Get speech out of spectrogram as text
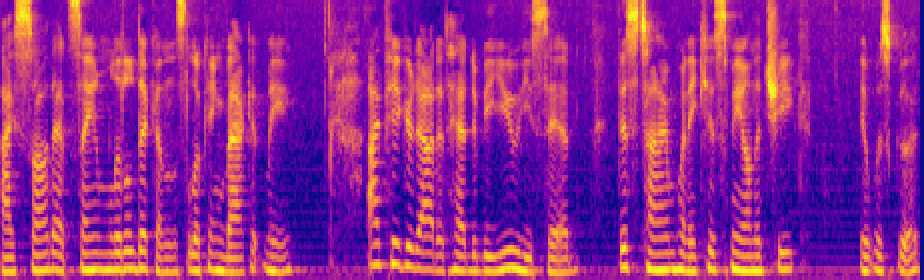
I saw that same little Dickens looking back at me. I figured out it had to be you, he said. This time, when he kissed me on the cheek, it was good.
